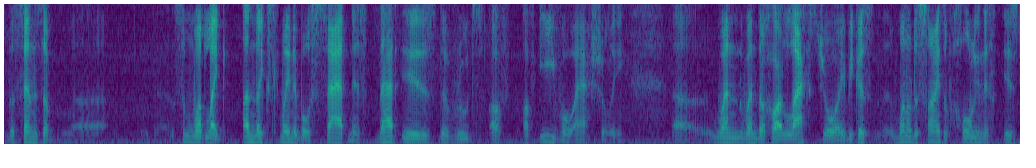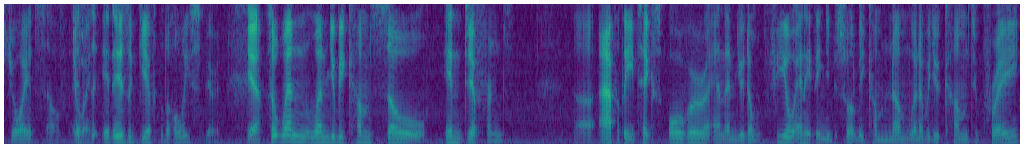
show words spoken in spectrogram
the sense of somewhat like unexplainable sadness. That is the root of of evil, actually. Uh, when when the heart lacks joy, because one of the signs of holiness is joy itself. Joy. It's, it is a gift of the Holy Spirit. Yeah. So when when you become so indifferent, uh, apathy takes over, and then you don't feel anything. You sort of become numb whenever you come to pray,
